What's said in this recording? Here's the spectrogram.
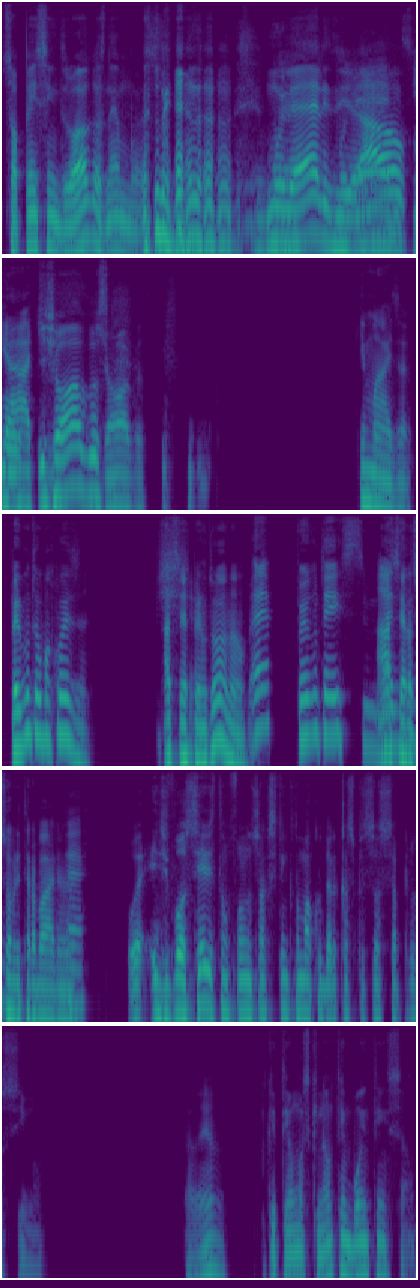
só pensa em drogas, né, mano? Mulheres, e Mulheres, álcool, e jogos. Jogos. que mais? Pergunta alguma coisa. Ah, você já perguntou ou não? É, perguntei. se- Ah, mas- se era sobre trabalho, né? É. E de você eles estão falando só que você tem que tomar cuidado com as pessoas que se aproximam. Tá vendo? Porque tem umas que não têm boa intenção.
